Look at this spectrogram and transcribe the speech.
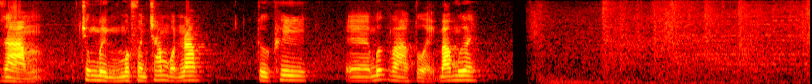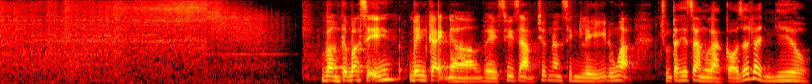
giảm trung bình 1% một năm từ khi ừ, bước vào tuổi 30. Vâng thưa bác sĩ, bên cạnh à, về suy giảm chức năng sinh lý đúng không ạ? Chúng ta thấy rằng là có rất là nhiều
